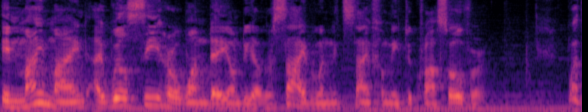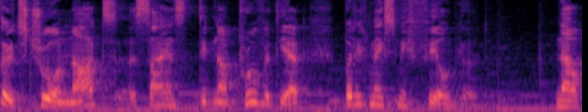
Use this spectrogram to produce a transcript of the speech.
in my mind, I will see her one day on the other side when it's time for me to cross over. Whether it's true or not, science did not prove it yet, but it makes me feel good. Now,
